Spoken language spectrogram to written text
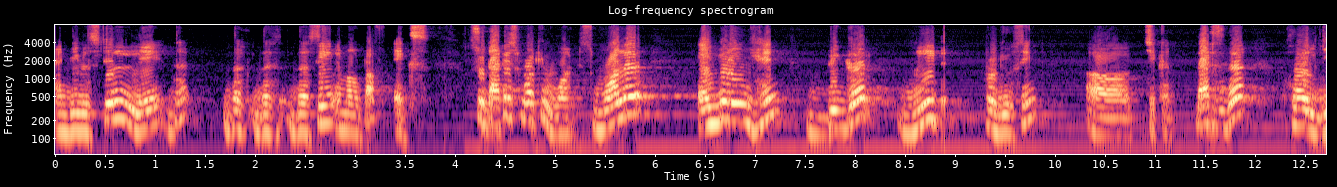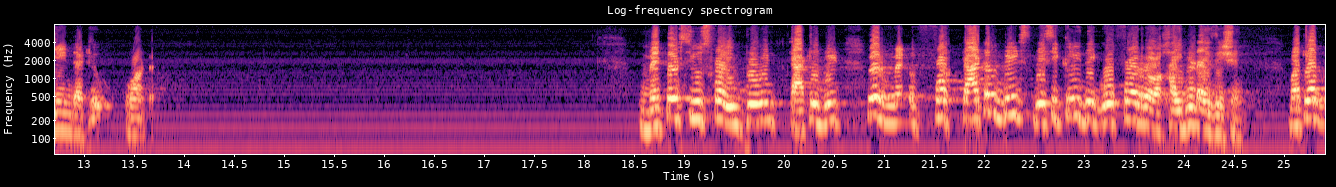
and they will still lay the same amount of eggs so that is what you want smaller egg laying hen bigger meat producing chicken that is the whole game that you want methods used for improving cattle breed where for cattle breeds basically they go for uh, hybridization मतलब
